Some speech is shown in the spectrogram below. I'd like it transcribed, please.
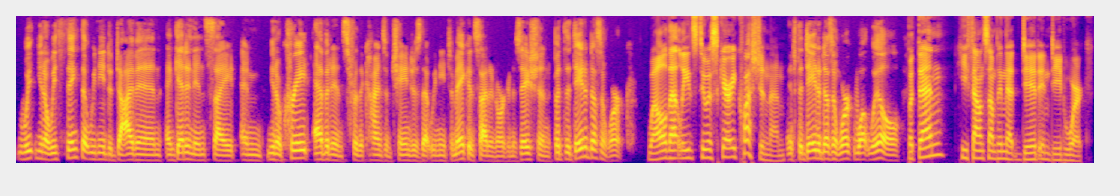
We, you know, we think that we need to dive in and get an insight and, you know, create evidence for the kinds of changes that we need to make inside an organization, but the data doesn't work. Well, that leads to a scary question then. If the data doesn't work, what will? But then he found something that did indeed work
